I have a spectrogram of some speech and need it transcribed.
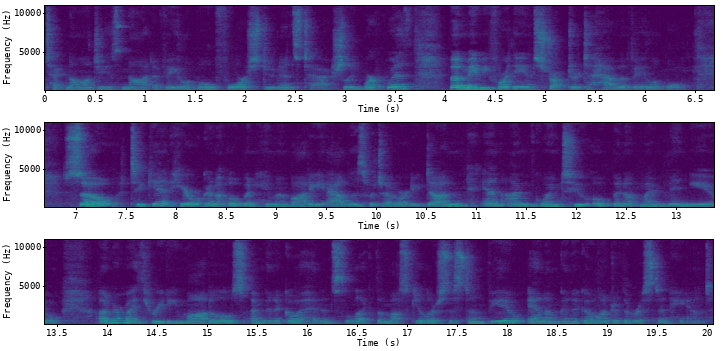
technology is not available for students to actually work with, but maybe for the instructor to have available. So to get here, we're going to open Human Body Atlas, which I've already done, and I'm going to open up my menu. Under my 3D models, I'm going to go ahead and select the muscular system view, and I'm going to go under the wrist and hand.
